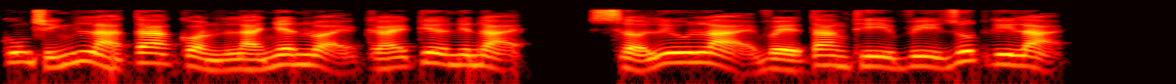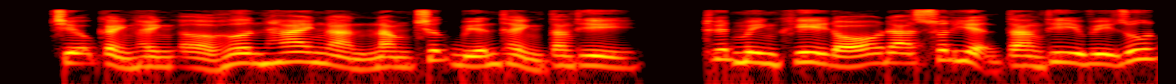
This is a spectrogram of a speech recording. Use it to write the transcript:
cũng chính là ta còn là nhân loại cái kia niên đại, sở lưu lại về tang thi vi rút ghi lại. Triệu cảnh hành ở hơn 2.000 năm trước biến thành tang thi, thuyết minh khi đó đã xuất hiện tang thi virus,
